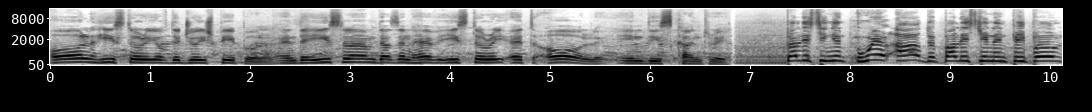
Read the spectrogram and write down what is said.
All history of the Jewish people, and the Islam doesn't have history at all in this country. Palestinian, where are the Palestinian people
